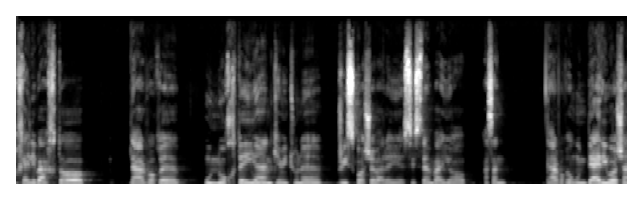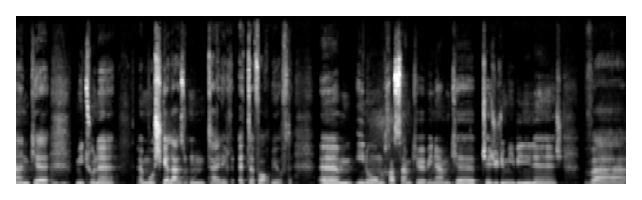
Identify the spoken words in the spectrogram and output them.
خیلی وقتا در واقع اون نقطه ای که می‌تونه ریسک باشه برای سیستم و یا اصلا در واقع اون دری باشن که می‌تونه مشکل از اون طریق اتفاق بیفته. اینو می‌خواستم که ببینم که چجوری میبینینش و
